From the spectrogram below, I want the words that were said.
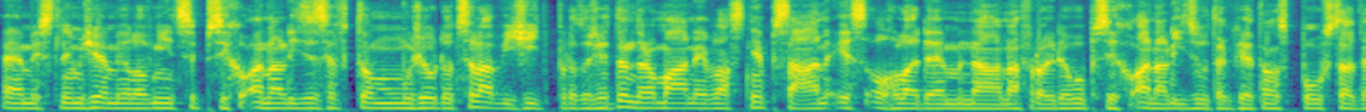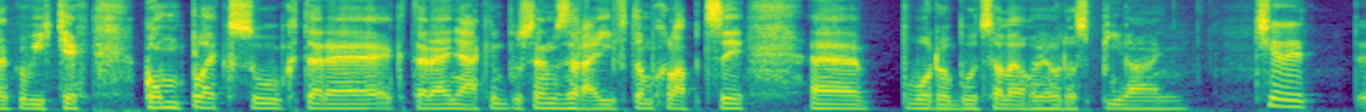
Eh, myslím, že milovníci psychoanalýzy se v tom můžou docela vyžít, protože ten román je vlastně psán i s ohledem na, na Freudovu psychoanalýzu, takže je tam spousta takových těch komplexů, které, které nějakým způsobem zrají v tom chlapci po dobu celého jeho dospívání. Čili eh,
